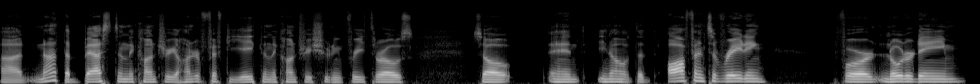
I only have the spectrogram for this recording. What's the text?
uh, not the best in the country, 158th in the country shooting free throws. So, and you know, the offensive rating for Notre Dame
